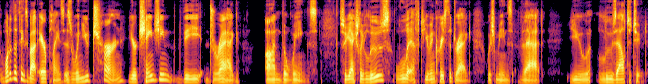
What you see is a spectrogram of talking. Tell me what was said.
one of the things about airplanes is when you turn, you're changing the drag on the wings. So you actually lose lift, you increase the drag, which means that you lose altitude.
